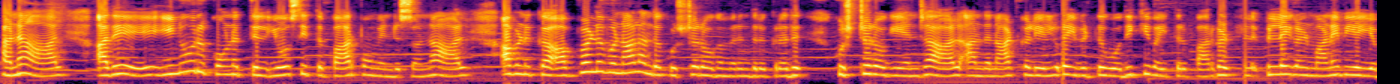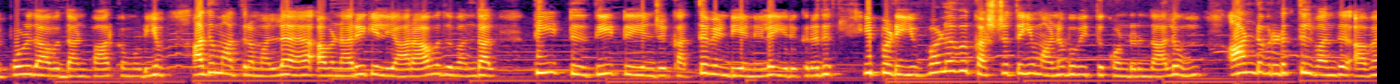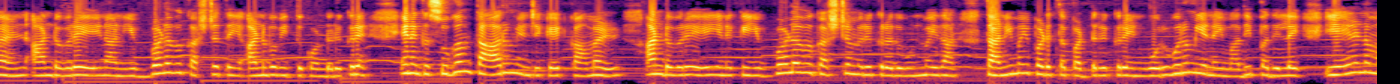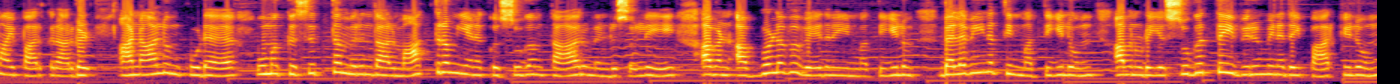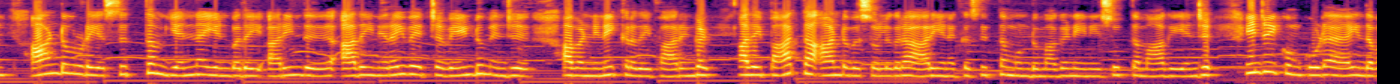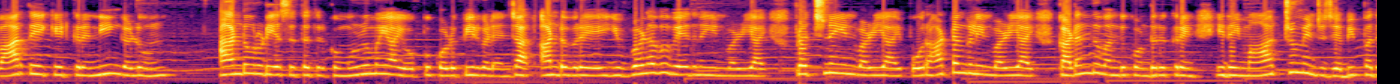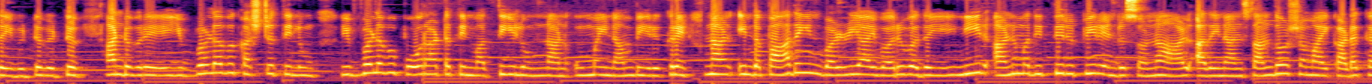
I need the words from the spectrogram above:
ஆனால் அதே இன்னொரு கோணத்தில் யோசித்து பார்ப்போம் என்று சொன்னால் அவனுக்கு அவ்வளவு நாள் அந்த குஷ்டரோகம் இருந்திருக்கிறது. குஷ்டரோகி என்றால் அந்த நாட்களில் விட்டு ஒதுக்கி வைத்திருப்பார்கள். பிள்ளைகள் மனைவியை எப்பொழுதாவது தான் பார்க்க முடியும். அது மாத்திரமல்ல அவன் அருகில் யாராவது வந்தால் தீட்டு தீட்டு என்று கத்த வேண்டிய நிலை இருக்கிறது. இப்படி இவ்வளவு கஷ்டத்தையும் அனுபவித்துக் கொண்டிருந்தாலும் ஆண்டவரிடத்தில் வந்து அவன் ஆண்டவரே நான் இவ்வளவு கஷ்டத்தை அனுபவித்துக் கொண்டிருக்கிறேன். எனக்கு சுகம் தாரும் என்று கேட்காமல் ஆண்டவரே எனக்கு இவ்வளவு கஷ்டம் இருக்கிறது உண்மைதான். தனிமைப்படுத்தப்பட்டிருக்கிறேன். ஒருவரும் என்னை மதிப்பதில்லை. ஏளனமாய் பார்க்கிறார்கள். ஆனாலும் கூட உமக்கு சித்தம் இருந்தால் மாத்திரம் எனக்கு சுகம் தாரும் என்று சொல்லி அவன் அவ்வளவு வேதனையின் மத்தியிலும் பலவீனத்தின் மத்தியிலும் அவனுடைய சுகத்தை விரும்பினதை பார்க்கிலும் ஆண்டவருடைய சித்தம் என்ன என்பதை அறிந்து அதை நிறைவேற்ற வேண்டும் என்று அவன் நினைக்கிறதை பாருங்கள். அதை பார்த்த ஆண்டவர் சொல்லுகிறார் எனக்கு சித்தம் உண்டு மகனே நீ சுத்தமாக என்று. இன்றைக்கும் கூட இந்த வார்த்தையை கேட்கிற நீங்களும் ஆண்டவருடைய சித்தத்திற்கு முழுமையாய் ஒப்பு கொடுப்பீர்கள் என்றால் ஆண்டவரே இவ்வளவு வேதனையின் வழியாய் பிரச்சனையின் வழியாய் போராட்டங்களின் வழியாய் கடந்து வந்து கொண்டிருக்கிறேன். இதை மாற்றும் என்று ஜெபிப்பதை விட்டுவிட்டு ஆண்டவரே இவ்வளவு கஷ்டத்திலும் இவ்வளவு போராட்டத்தின் மத்தியிலும் நான் உம்மை நம்பி இருக்கிறேன் நான் இந்த பாதையின் வழியாய் வருவதை நீர் அனுமதித்திருப்பீர் என்று சொன்னால் அதை நான் சந்தோஷமாய் கடக்க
